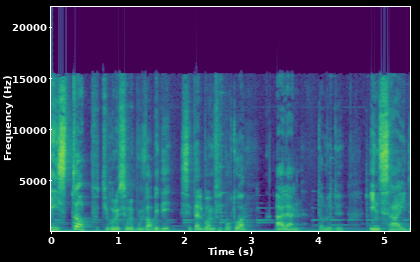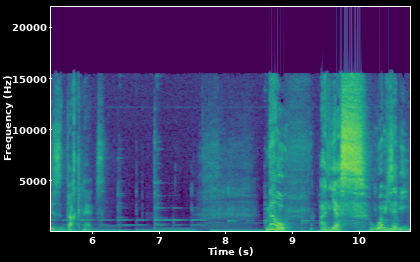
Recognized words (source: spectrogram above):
Hey stop Tu roules sur le boulevard BD Cet album fait pour toi. Alan, tome 2, Inside the Darknet. Nao, alias Wabizabi,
